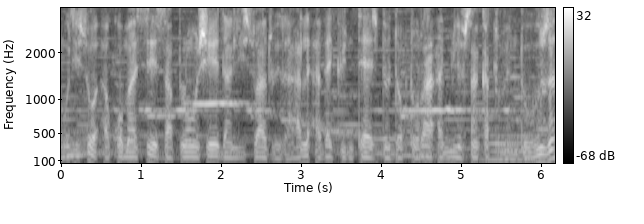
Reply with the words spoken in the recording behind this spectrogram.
Morisseau a commencé sa plongée dans l'histoire rurale avec une thèse de doctorat en 1992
